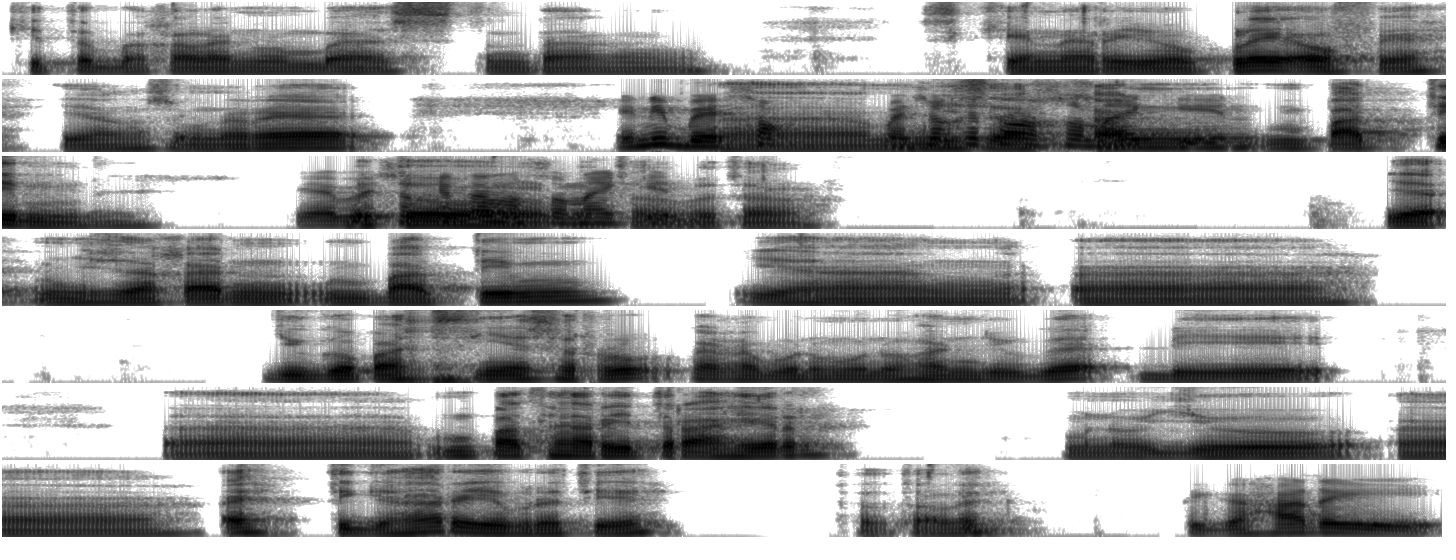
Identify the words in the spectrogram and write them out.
kita bakalan membahas tentang skenario playoff ya, yang sebenarnya ini besok eh, besok kita langsung naikin. empat tim. Ya, besok kita langsung betul, naikin. betul. Ya, menyisakan empat tim yang eh, juga pastinya seru karena bunuh-bunuhan juga di eh, empat hari terakhir menuju eh, eh tiga hari ya berarti ya totalnya. Tiga hari.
